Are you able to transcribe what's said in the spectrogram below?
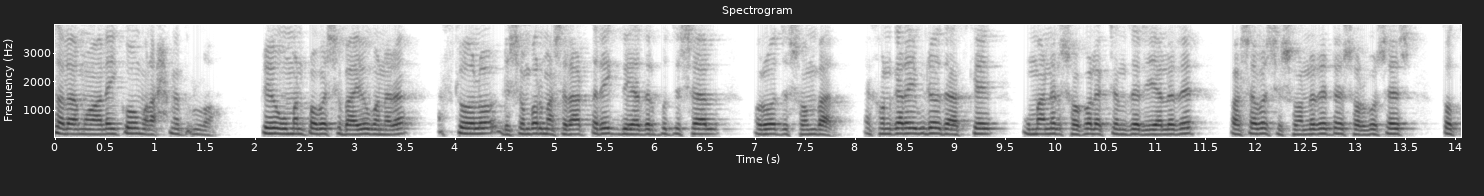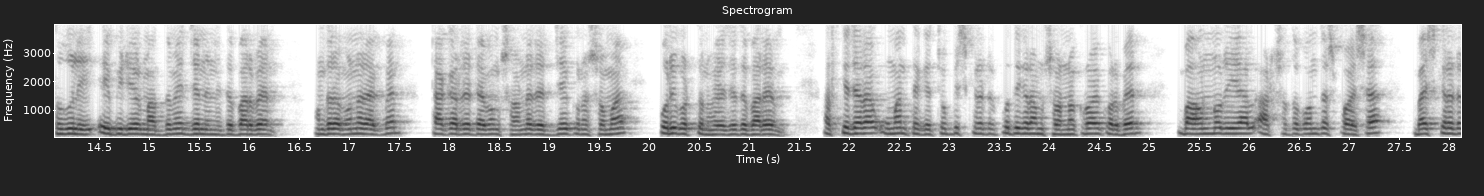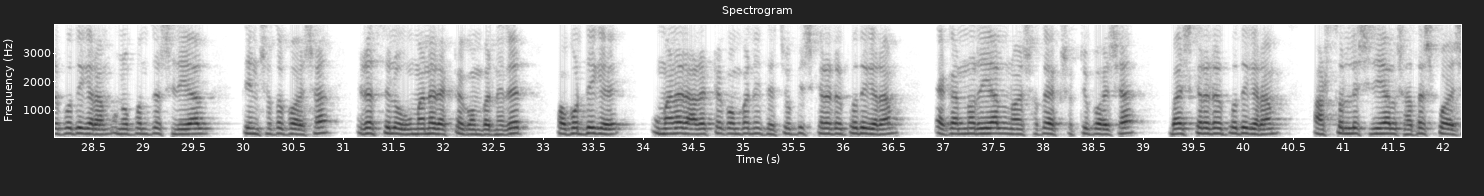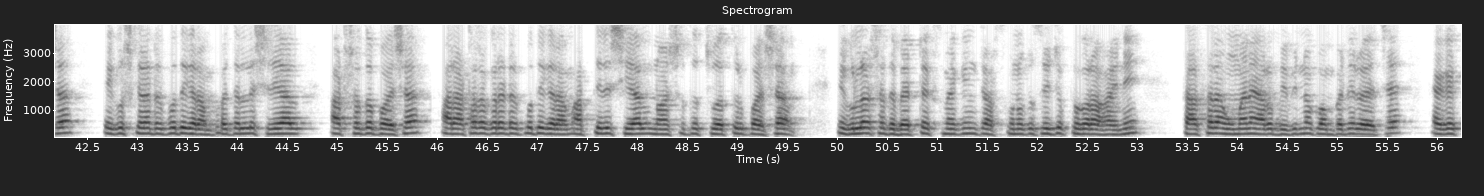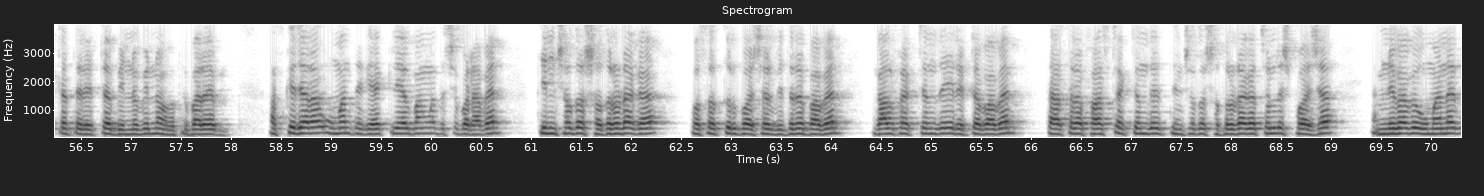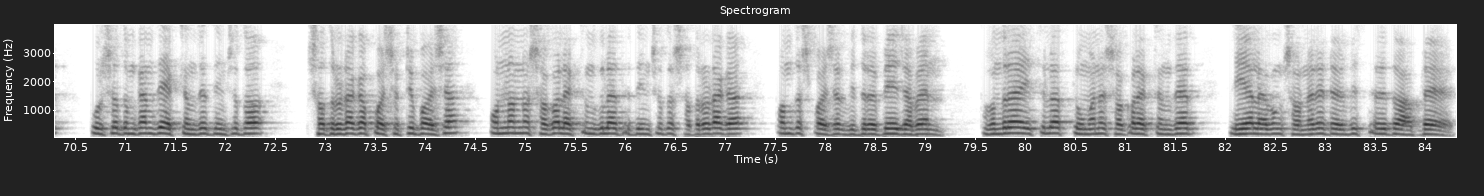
আসসালামু আলাইকুম রহমতুল্লাহ। প্রিয় ওমান প্রবাসী ও বোনেরা, আজকে হলো ডিসেম্বর মাসের আট তারিখ দুই হাজার পঁচিশ সাল, রোজ সোমবার। এখনকার এই ভিডিওতে আজকে ওমানের সকল এক্সচেঞ্জের রিয়ালের রেট, পাশাপাশি স্বর্ণের রেটের সর্বশেষ তথ্যগুলি এই ভিডিওর মাধ্যমে জেনে নিতে পারবেন। বন্ধুরা, মনে রাখবেন, টাকার রেট এবং স্বর্ণের রেট যে কোনো সময় পরিবর্তন হয়ে যেতে পারে। আজকে যারা ওমান থেকে চব্বিশ ক্যারেটের প্রতি গ্রাম স্বর্ণ ক্রয় করবেন বা অন্য রিয়াল আটশত পঞ্চাশ পয়সা, বাইশ ক্যারেটের প্রতি গ্রাম উনপঞ্চাশ রিয়াল তিনশত পয়সা। এটা ছিল ওমানের একটা কোম্পানির রেট অপরদিকে ওমানের আরেকটা কোম্পানিতে চব্বিশ ক্যারেটের প্রতি গ্রাম একান্ন রিয়াল নয়শত একষট্টি পয়সা, বাইশ ক্যারেটের প্রতি গ্রাম আটচল্লিশ রিয়াল সাতাশ পয়সা, একুশ ক্যারেটের প্রতি গ্রাম পঁয়তাল্লিশ রিয়াল আটশত পয়সা আর আঠারো ক্যারেটের প্রতি গ্রাম আটত্রিশ রিয়াল নয়শত চুয়াত্তর পয়সা। এগুলোর সাথে ব্যাট ট্যাক্স মেকিং চার্জ কোনো কিছুই যুক্ত করা হয়নি। তাছাড়া ওমানে আরও বিভিন্ন কোম্পানি রয়েছে। এক একটাতে রেটটা ভিন্ন ভিন্ন হতে পারে। আজকে যারা ওমান থেকে এক রিয়াল বাংলাদেশে পাঠাবেন, তিনশত সতেরো টাকা পঁচাত্তর পয়সার ভিতরে পাবেন। গালফ এক্সচেঞ্জে এই রেটটা পাবেন। তাছাড়া ফার্স্ট এক্সচেঞ্জে তিনশত সতেরো টাকা চল্লিশ পয়সা। এমনিভাবে ওমানের পুরুষোত্তম কাঞ্জি এক্সচেঞ্জে তিনশত সতেরো টাকা পঁয়ষট্টি পয়সা। অন্যান্য সকল এক্সচেঞ্জগুলোতে তিনশত সতেরো টাকা পঞ্চাশ পয়সার ভিতরে পেয়ে যাবেন। তো বন্ধুরা, এই ছিল আজকে ওমানের সকল এক্সচেঞ্জের রিয়াল এবং স্বর্ণের রেটের বিস্তারিত আপডেট।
